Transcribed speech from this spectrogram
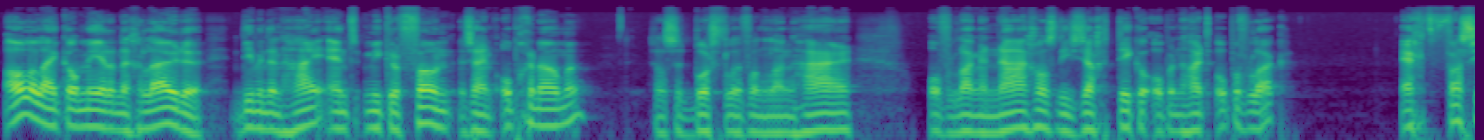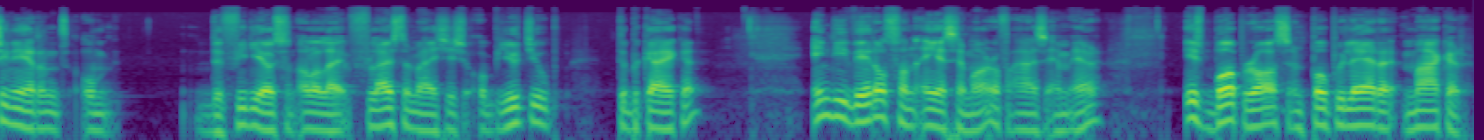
allerlei kalmerende geluiden die met een high-end microfoon zijn opgenomen, zoals het borstelen van lang haar of lange nagels die zacht tikken op een hard oppervlak. Echt fascinerend om de video's van allerlei fluistermeisjes op YouTube te bekijken. In die wereld van ASMR of ASMR is Bob Ross een populaire maker.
